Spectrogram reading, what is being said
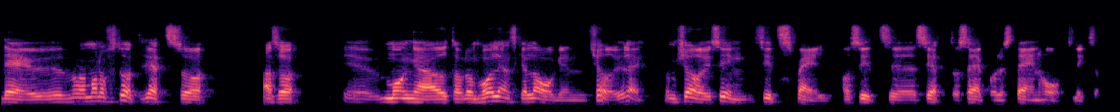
det är ju, om man har förstått rätt så... Alltså, eh, många av de holländska lagen kör ju det. De kör ju sin, sitt spel och sitt eh, sätt att se på det stenhårt. Liksom.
